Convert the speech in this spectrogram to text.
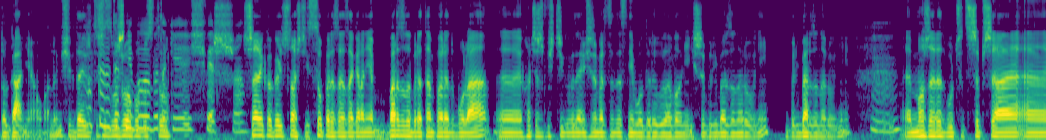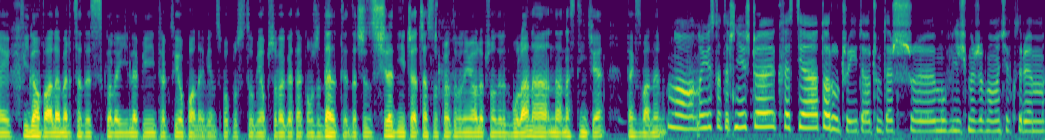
doganiał. Ale mi się wydaje, No że to się złożyło po byłyby prostu... takie świeższe. Szereg okoliczności, super za zagranie, bardzo dobre tempo Red Bulla, e, chociaż w wyścigu wydaje mi się, że Mercedes nie był do Red Bulla wolniejszy, byli bardzo na równi, byli bardzo na równi. Mm. E, Może Red Bull ciut szybszy e, chwilowo, ale Mercedes z kolei lepiej traktuje opony, więc po prostu miał przewagę taką, że delty, znaczy średniej cza- czasu prawdopodobnie miał lepszą od Red Bulla na, na, na stincie tak zwanym. No, no i ostatecznie jeszcze kwestia toru, czyli to, o czym też e, mówiliśmy, że w momencie, w którym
